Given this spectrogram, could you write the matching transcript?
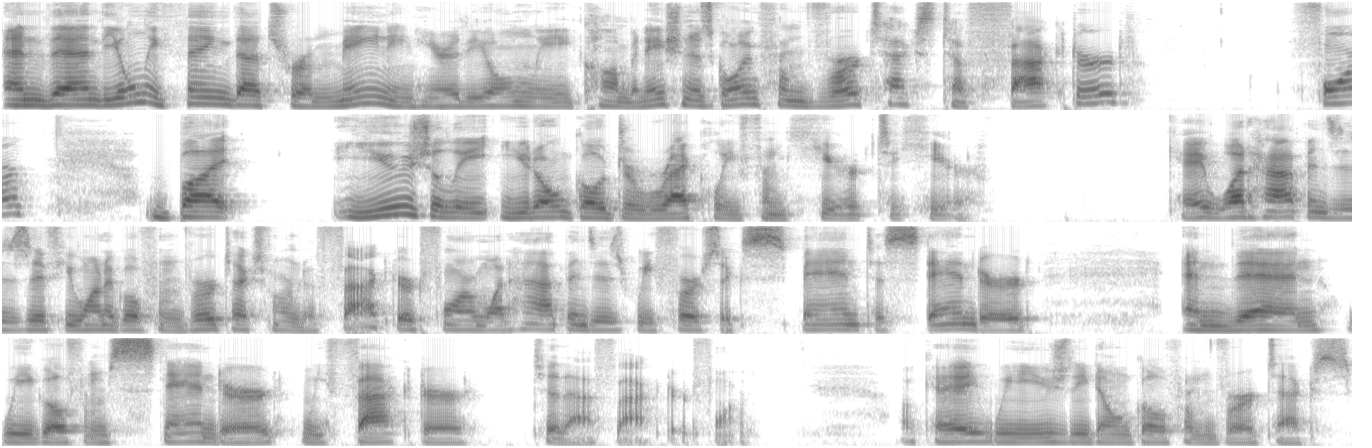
And then the only thing that's remaining here, the only combination is going from vertex to factored form but usually you don't go directly from here to here. Okay, what happens is if you want to go from vertex form to factored form, what happens is we first expand to standard and then we go from standard, we factor to that factored form. Okay, we usually don't go from vertex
